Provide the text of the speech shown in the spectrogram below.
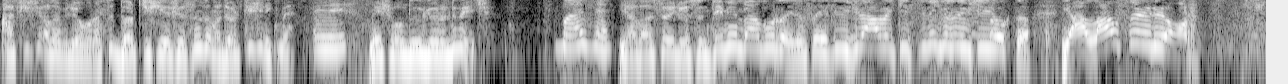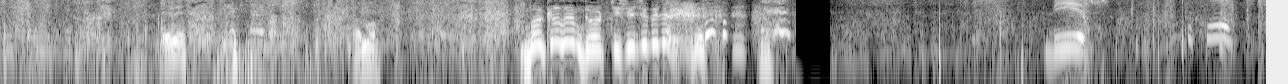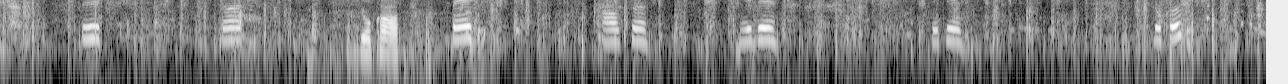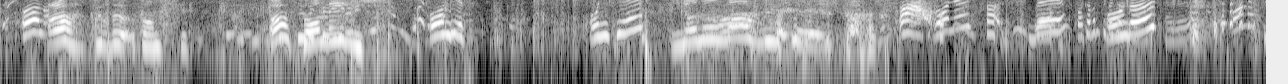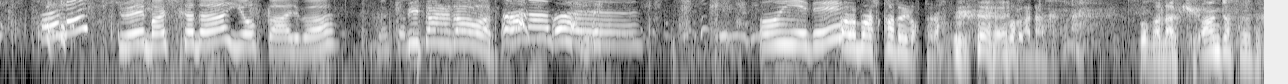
kaç kişi alabiliyor burası? Dört kişi yaşıyorsunuz ama dört kişilik mi? Evet. Beş olduğu görüldü mü hiç? Bazen. Yalan söylüyorsun. Demin ben buradaydım sayın seyirciler ve kesinlikle öyle bir şey yoktu. Yalan söylüyor. Evet. tamam. Bakalım dört kişi çıkacak. Bir. İki, üç, dört, Yok artık. beş, altı, yedi, sekiz, Ah kırdı son kişi. Ah son değilmiş. on bir, on iki, İnanılmaz bir şey. ve başka da yok galiba. Bir tane daha var. 16, 17, Başka da yoktur. Bu kadar. Bu kadar. Anca sırdık.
